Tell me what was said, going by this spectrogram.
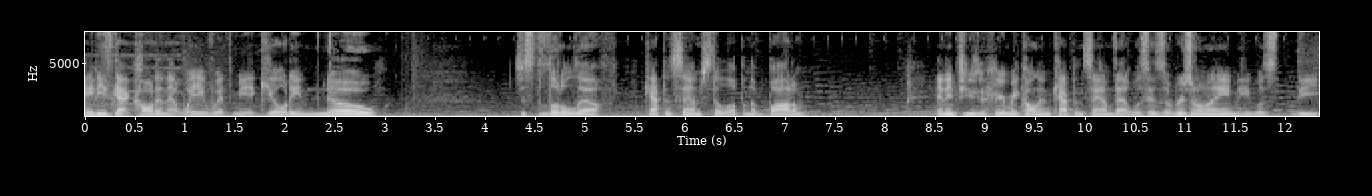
Hades got caught in that wave with me. It killed him. No. Just a little left. Captain Sam's still up in the bottom. And if you hear me calling Captain Sam, that was his original name. He was the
